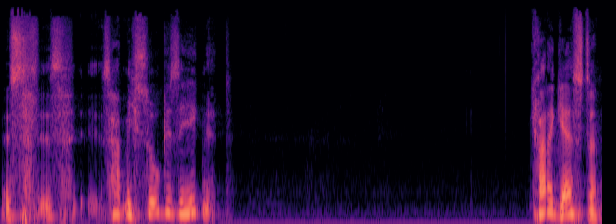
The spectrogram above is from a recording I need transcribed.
Es, es, es hat mich so gesegnet. Gerade gestern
